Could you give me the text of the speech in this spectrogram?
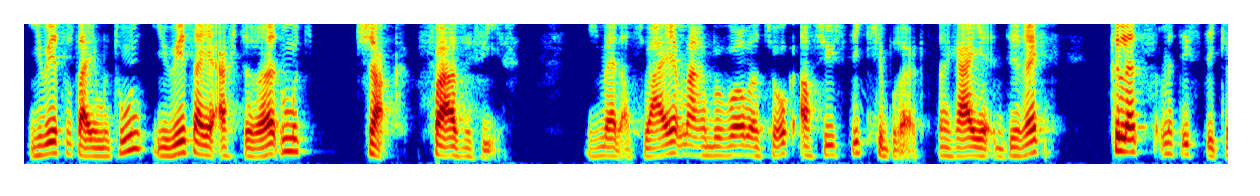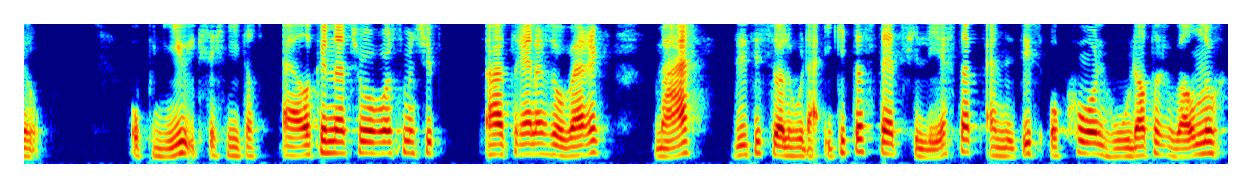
je weet wat je moet doen, je weet dat je achteruit moet, tjak, fase 4. Dus bij dat zwaaien, maar bijvoorbeeld ook als je je stick gebruikt, dan ga je direct klets met die stick erop. Opnieuw, ik zeg niet dat elke natural horsemanship uh, trainer zo werkt, maar dit is wel hoe dat ik het destijds geleerd heb en dit is ook gewoon hoe dat er wel nog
